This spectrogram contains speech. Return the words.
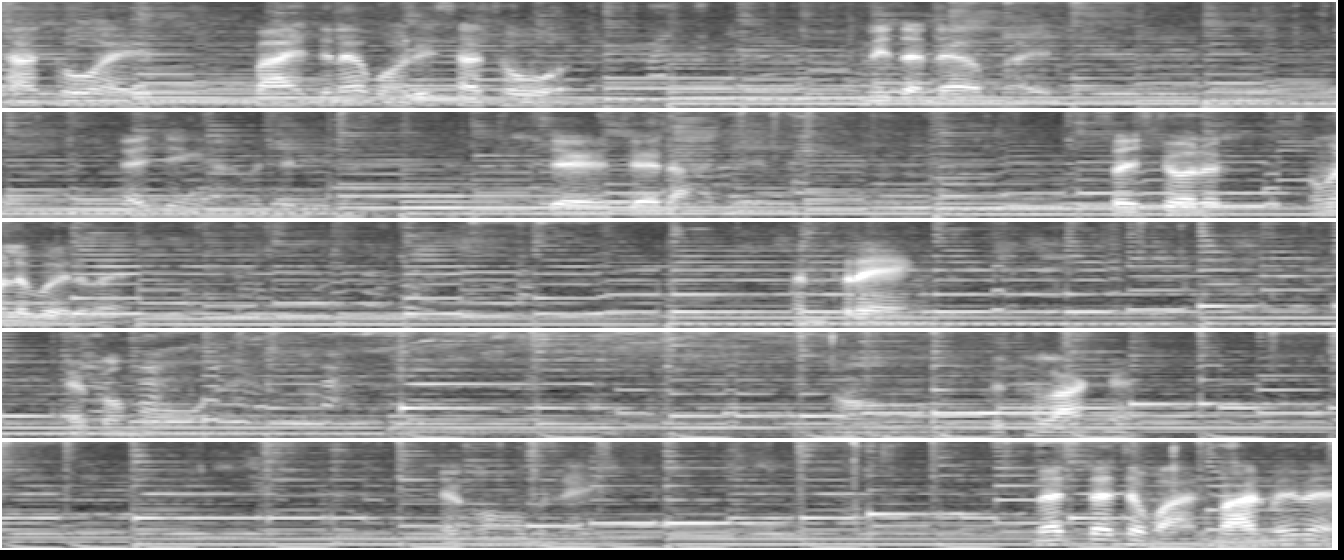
ซาโทไอ้บายจะน่าบอกด้วยซาโทอะไม่แต่เดิมไอ้ ได้จริงอะมันจะดีนะเจอเจอด่านนี้ใส่ชัวร์เลยเอามันระเบิดไปมันแรงแอลกอฮอล์อะไรอ๋อเป็นทะลักไงแอลกอฮอล์มันแรงน่าน่าจะหวานหวานไหมแม่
